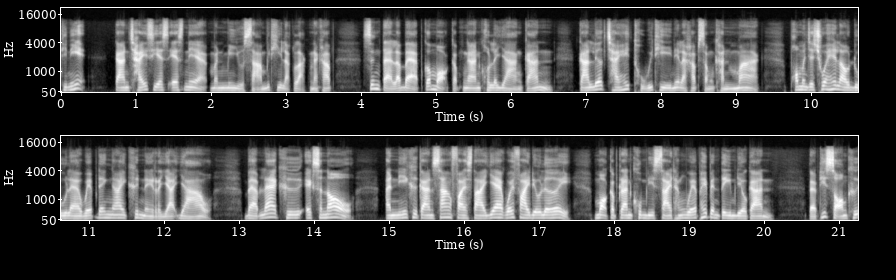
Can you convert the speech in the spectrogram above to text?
ทีนี้การใช้ CSS เนี่ยมันมีอยู่ 3 วิธีหลักๆ นะครับ ซึ่งแต่ละแบบก็เหมาะกับงานคนละอย่างกัน การเลือกใช้ให้ถูกวิธีนี่แหละครับสำคัญมาก เพราะมันจะช่วยให้เราดูแลเว็บได้ง่ายขึ้นในระยะยาว แบบแรกคือ external อันนี้คือการสร้างไฟล์สไตล์แยกไว้ไฟล์เดียวเลย เหมาะกับการคุมดีไซน์ทั้งเว็บให้เป็นธีมเดียวกัน แบบที่ 2 คือ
